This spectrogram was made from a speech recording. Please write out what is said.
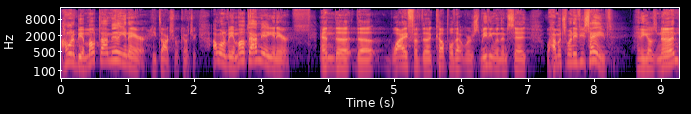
I want to be a multimillionaire. He talks a country. I want to be a multimillionaire. And the, the wife of the couple that was meeting with him said, Well, how much money have you saved? And he goes, None.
